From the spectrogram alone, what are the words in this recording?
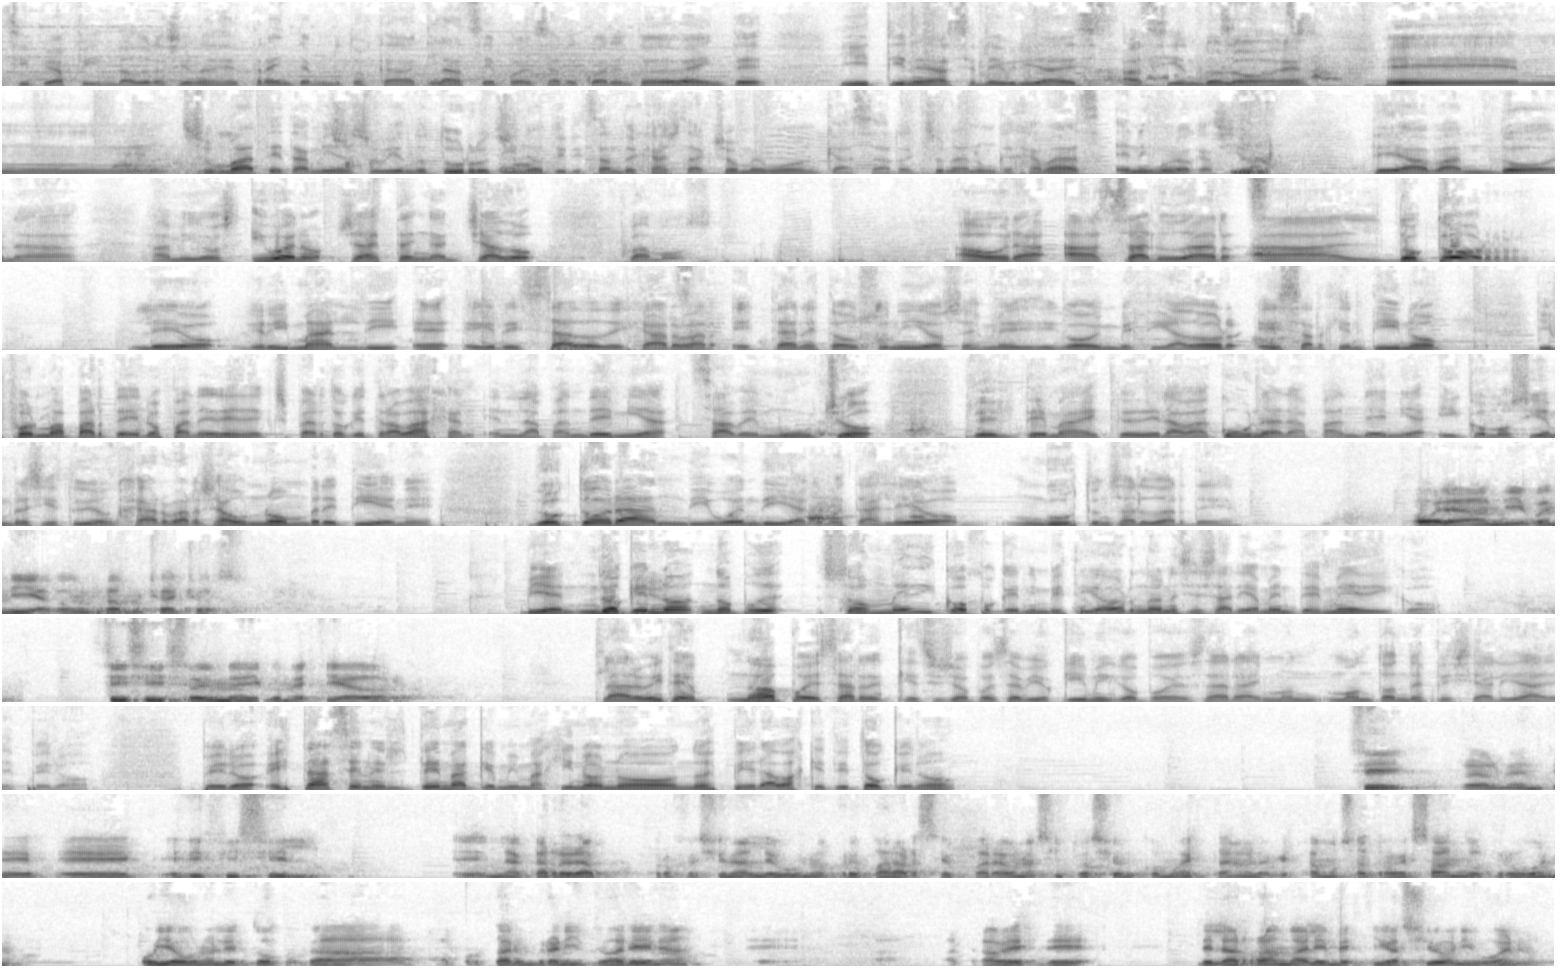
principio a fin. La duración es de 30 minutos cada clase, puede ser de 40 o de 20, y tiene a celebridades haciéndolo. ¿eh? Eh, mm, sumate también subiendo tu rutina utilizando el hashtag Yo en casa. Rexona nunca jamás, en ninguna ocasión, te abandona, amigos. Y bueno, ya está enganchado. Vamos ahora a saludar al doctor Leo Grimaldi, eh, egresado de Harvard, está en Estados Unidos, es médico investigador, es argentino y forma parte de los paneles de expertos que trabajan en la pandemia, sabe mucho del tema este de la vacuna, la pandemia y como siempre si estudió en Harvard ya un nombre tiene. Doctor Andy, buen día, ¿cómo estás Leo? Un gusto en saludarte. Hola Andy, buen día, ¿cómo están muchachos? Bien, lo que no, no pude, ¿sos médico? Porque el investigador no necesariamente es médico. Sí, sí, soy médico investigador. Claro, viste, no puede ser, qué sé yo, puede ser bioquímico, puede ser, hay un montón de especialidades, pero, pero estás en el tema que me imagino no, no esperabas que te toque, ¿no? Sí, realmente eh, es difícil en la carrera profesional de uno prepararse para una situación como esta, ¿no? La que estamos atravesando, pero bueno, Hoy a uno le toca aportar un granito de arena eh, a, través de, la rama de la investigación y bueno,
